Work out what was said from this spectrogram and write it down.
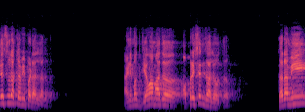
ते सुद्धा कमी पडायला लागलं. आणि मग जेव्हा माझं ऑपरेशन झालं होतं खरं मी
